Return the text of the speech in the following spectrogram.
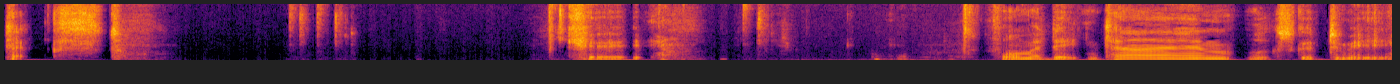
text. Okay. Format date and time looks good to me.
